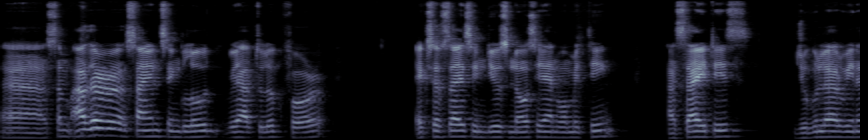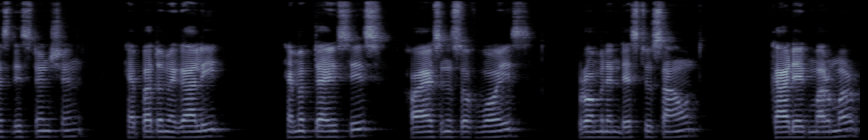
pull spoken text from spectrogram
Uh, some other signs include we have to look for exercise induced nausea and vomiting, ascites, jugular venous distension, hepatomegaly, hemoptysis, hoarseness of voice, prominent S2 sound, cardiac murmur,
